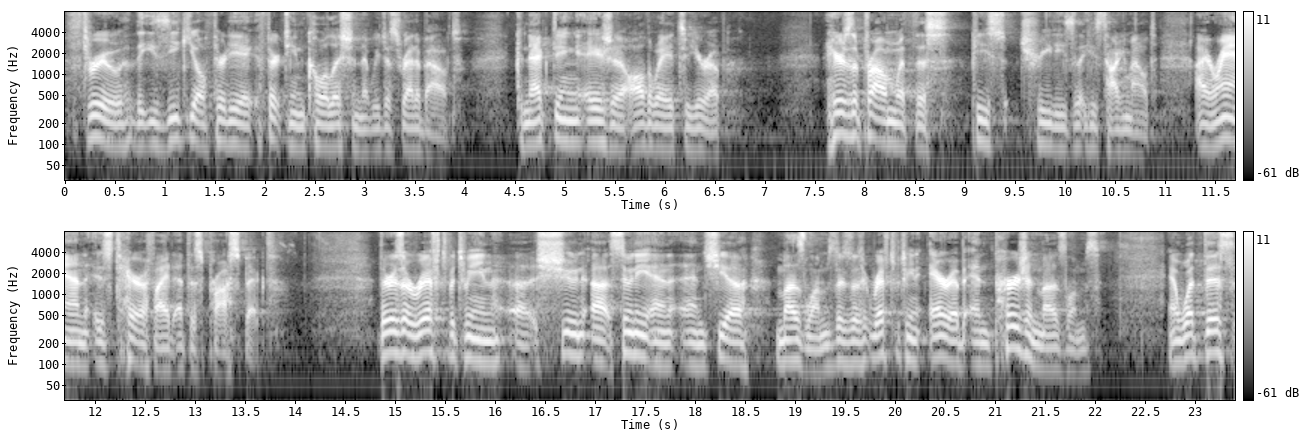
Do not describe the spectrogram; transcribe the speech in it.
through the Ezekiel 38, 13 coalition that we just read about, connecting Asia all the way to Europe. Here's the problem with this peace treaties that he's talking about Iran is terrified at this prospect. There is a rift between uh, uh, Sunni and, and Shia Muslims. There's a rift between Arab and Persian Muslims. And what this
